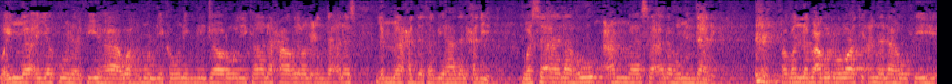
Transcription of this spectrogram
وإما أن يكون فيها وهم لكون ابن الجارود كان حاضرا عند أنس لما حدث بهذا الحديث. وسأله عما سأله من ذلك. فظن بعض الرواة أن له فيه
